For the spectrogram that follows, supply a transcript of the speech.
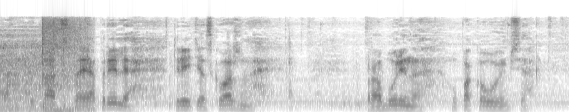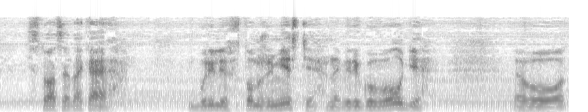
Так, 15 апреля, третья скважина, пробурена, упаковываемся. Ситуация такая, бурили в том же месте, на берегу Волги, вот,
